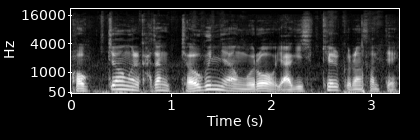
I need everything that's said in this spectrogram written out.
걱정을 가장 적은 양으로 야기시킬 그런 선택.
